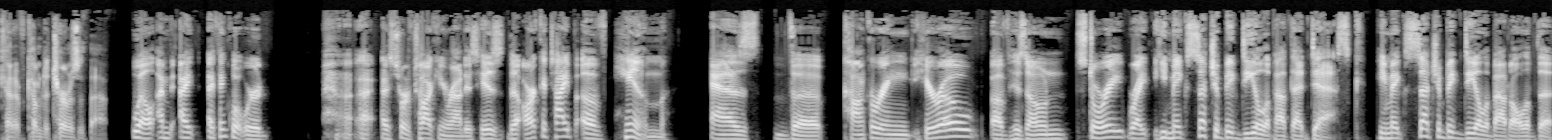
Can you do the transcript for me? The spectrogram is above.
kind of come to terms with that. Well, I'm, I I think what we're I, I sort of talking around is his the archetype of him as the conquering hero of his own story, right? He makes such a big deal about that desk. He makes such a big deal about all of the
